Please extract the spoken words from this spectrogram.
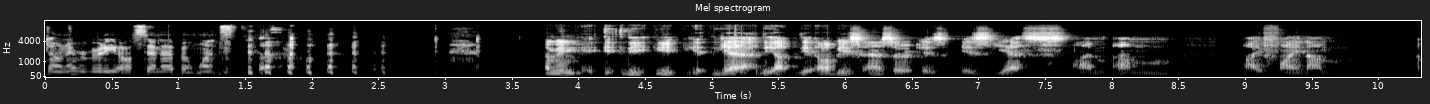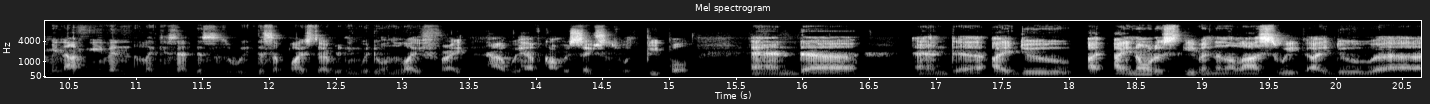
Don't everybody all stand up at once. I mean, the, yeah, the the obvious answer is is yes. I'm um, I find I'm I mean, I'm even like you said. This is this applies to everything we do in life, right? And how we have conversations with people, and uh, and uh, I do. I, I noticed even in the last week, I do uh,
